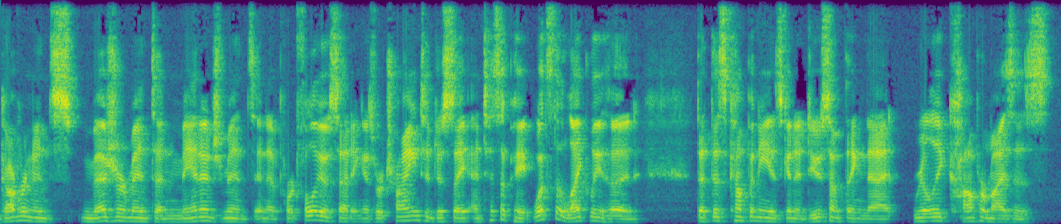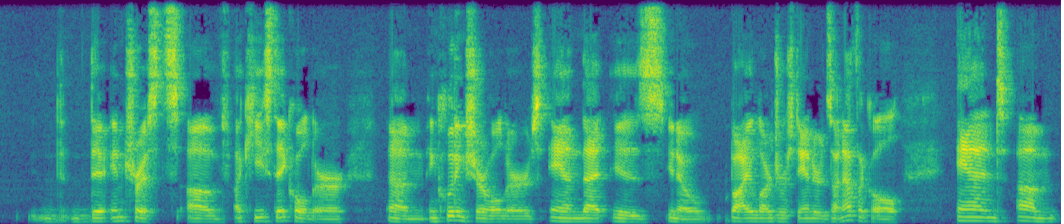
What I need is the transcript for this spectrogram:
governance measurement and management in a portfolio setting is we're trying to just say anticipate what's the likelihood that this company is going to do something that really compromises the interests of a key stakeholder um, including shareholders and that is you know by larger standards unethical. And um,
